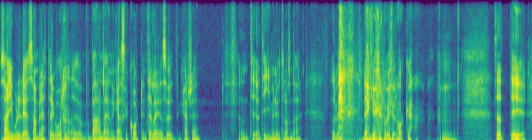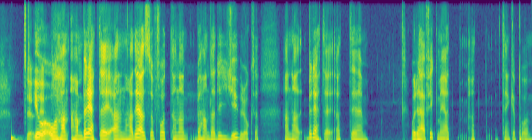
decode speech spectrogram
Så han gjorde det. Så han berättade igår. Han hade behandlat henne ganska kort. Inte längre, så kanske 10 minuter och sånt där. Så Bägge ögonen blev raka. Mm. Så det, det, Jo, och han, han berättade, han hade alltså fått, han behandlade djur också. Han hade berättat att, eh, och det här fick mig att tänka på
